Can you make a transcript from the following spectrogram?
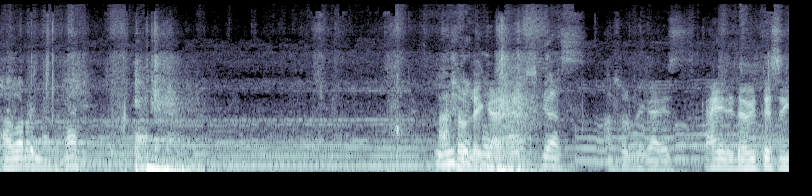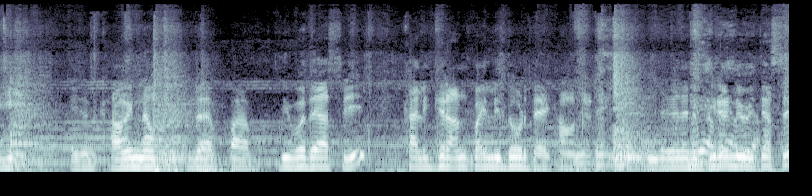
খাবার না ভাই আসলে গাইস আসলে গাইস কাহিনীটা হইতেছে কি এই জন্য খাওয়াই না বিপদে আছি খালি গ্রান পাইলে দৌড় দেয় খাওয়ানোর। বিরিয়ানি হইতেছে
